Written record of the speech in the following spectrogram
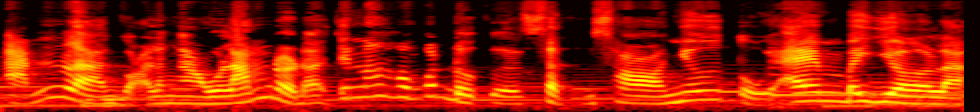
ảnh là gọi là ngầu lắm rồi đó. Chứ nó không có được ờ, xịn sò như tụi em bây giờ là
